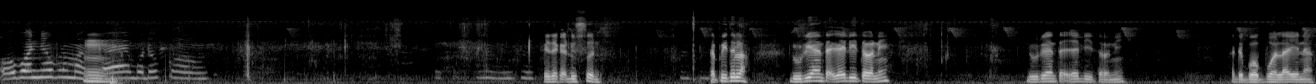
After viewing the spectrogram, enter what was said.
Oh, buahnya pun makan. Buat dokong. Kita kat dusun. Tapi itulah, durian tak jadi tahun ni. Durian tak jadi tahun ni. Ada buah-buah lain lah.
